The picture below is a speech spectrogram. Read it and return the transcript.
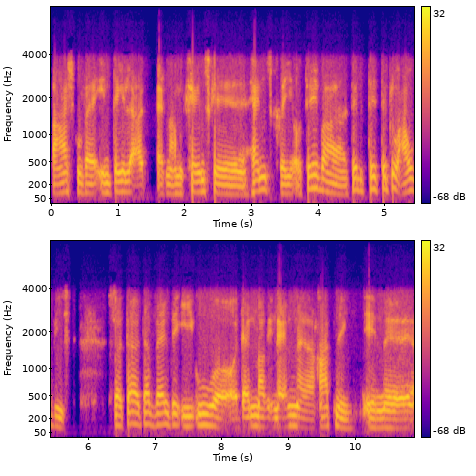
bare skulle være en del af, af den amerikanske handelskrig, og det, var, det, det, det blev afvist. Så der, der valgte EU og Danmark en anden øh, retning end øh,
